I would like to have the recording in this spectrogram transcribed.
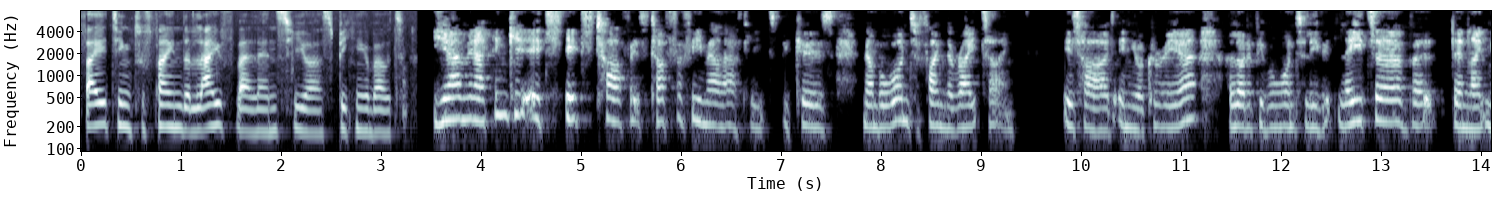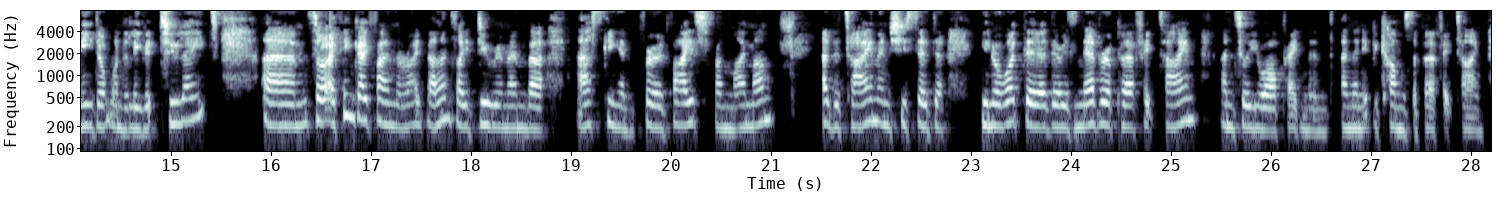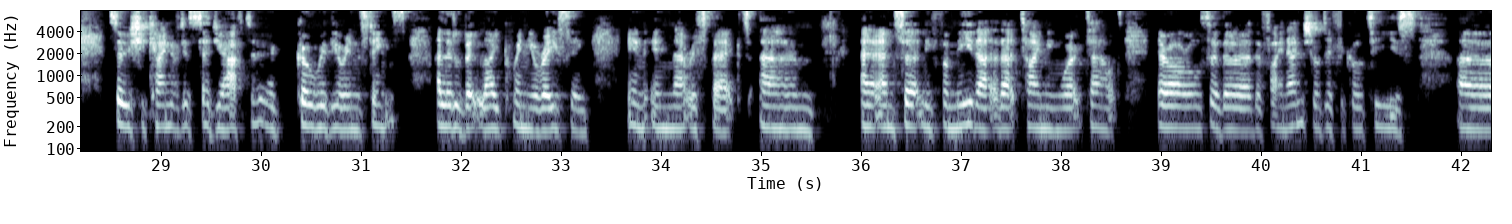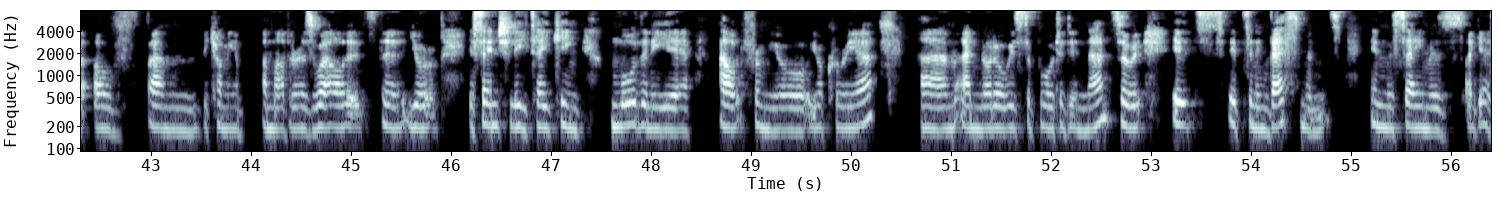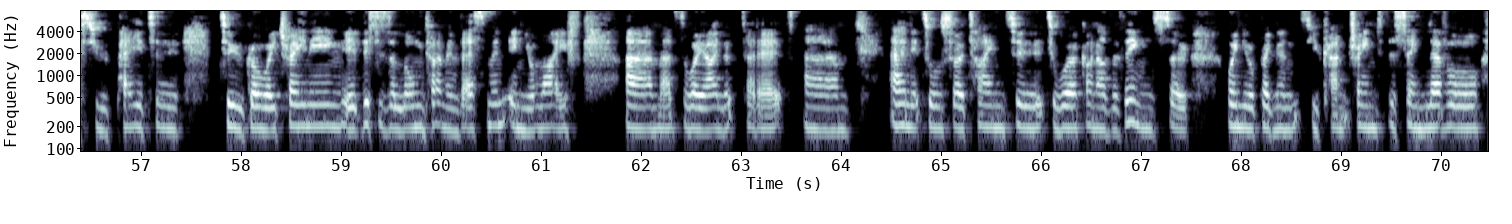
fighting to find the life balance you are speaking about? Yeah, I mean, I think it's it's tough. It's tough for female athletes because number one, to find the right time is hard in your career. A lot of people want to leave it later, but then, like me, don't want to leave it too late. Um, so I think I found the right balance. I do remember asking for advice from my mum at the time. And she said, you know what, there, there is never a perfect time until you are pregnant and then it becomes the perfect time. So she kind of just said, you have to go with your instincts a little bit like when you're racing in, in that respect. Um, and, and, certainly for me, that, that timing worked out. There are also the, the financial difficulties uh, of um, becoming a, a, mother as well. It's the, you're essentially taking more than a year out from your, your career um, and not always supported in that. So it, it's it's an investment in the same as I guess you pay to to go away training. It, this is a long term investment in your life. Um, that's the way I looked at it, um, and it's also a time to to work on other things. So when you're pregnant, you can't train to the same level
